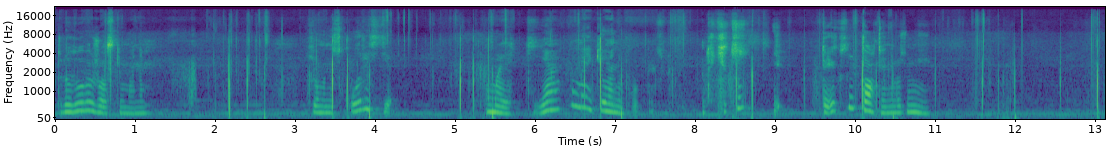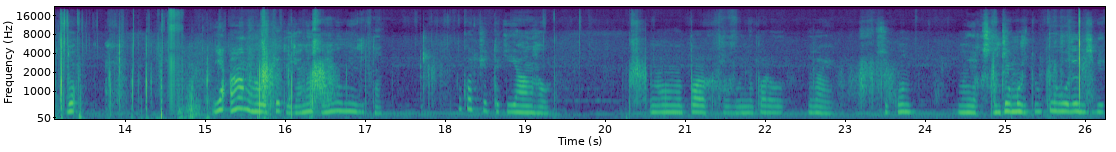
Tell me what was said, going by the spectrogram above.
Тризуби жорсткі в мене. Ще в мене скорість є. Маяки. Ну, маяки у мене було, в принципі. Та як це... Та як злітати, я не розумію. Ну, я ангел, это я не, я не вмію літати. Ну, коротше, такий ангел. Ну, на пару, на пару, не знаю, секунд. Ну, як я може тут півгодини собі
